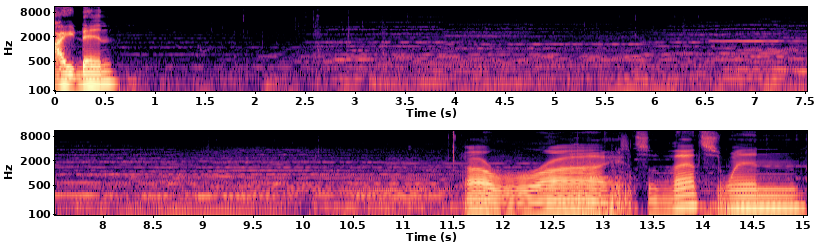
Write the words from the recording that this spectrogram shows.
I then. Alright, so that's when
